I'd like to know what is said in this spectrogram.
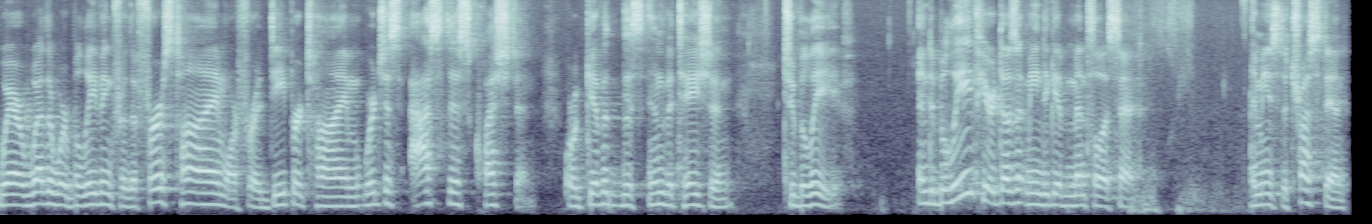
where whether we're believing for the first time or for a deeper time, we're just asked this question or given this invitation to believe. And to believe here doesn't mean to give mental assent. It means to trust in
